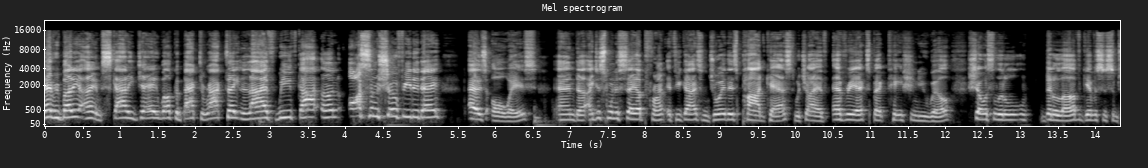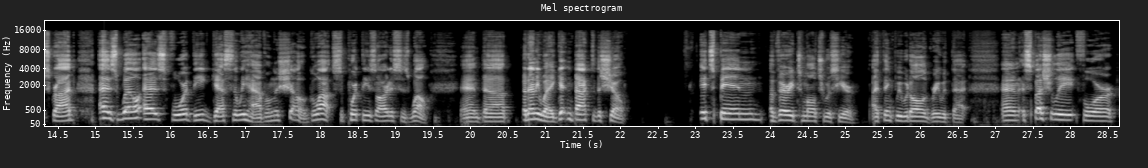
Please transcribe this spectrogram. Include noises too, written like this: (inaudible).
Hey everybody, I am Scotty J. Welcome back to Rock Titan Live. We've got an awesome show for you today, as always. And uh, I just want to say up front, if you guys enjoy this podcast, which I have every expectation you will, show us a little bit of love, give us a subscribe, as well as for the guests that we have on the show. Go out, support these artists as well. And uh, but anyway, getting back to the show, it's been a very tumultuous year. I think we would all agree with that, and especially for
